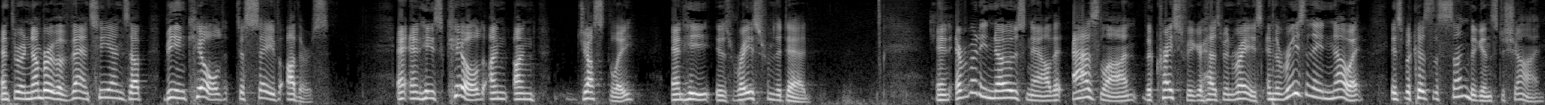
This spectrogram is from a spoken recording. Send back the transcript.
and through a number of events, he ends up being killed to save others. And, and he's killed un, unjustly, and he is raised from the dead. And everybody knows now that Aslan, the Christ figure, has been raised. And the reason they know it is because the sun begins to shine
